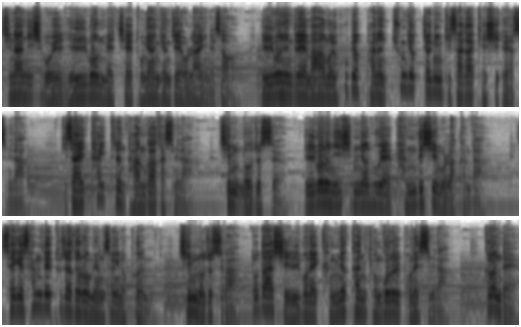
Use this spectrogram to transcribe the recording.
지난 25일 일본 매체 동양경제 온라인에서 일본인들의 마음을 후벼파는 충격적인 기사가 게시되었습니다. 기사의 타이틀은 다음과 같습니다. 짐 로저스, 일본은 20년 후에 반드시 몰락한다. 세계 3대 투자자로 명성이 높은 짐 로저스가 또다시 일본에 강력한 경고를 보냈습니다. 그런데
